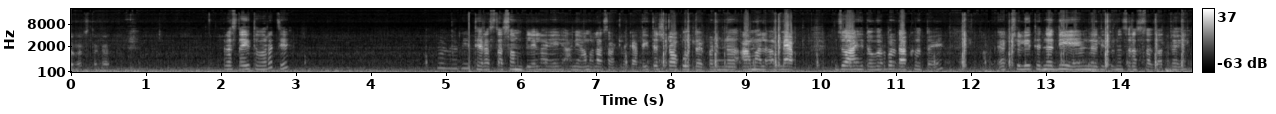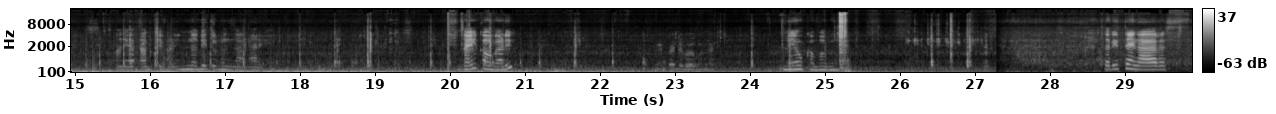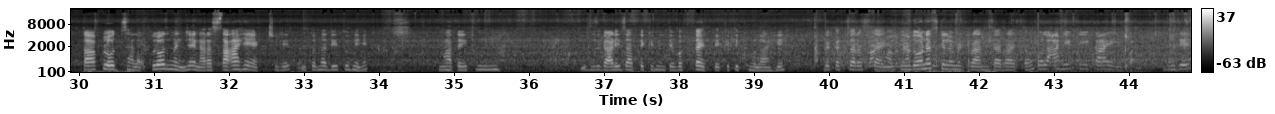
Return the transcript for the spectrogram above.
आपला रस्ता का? रस्ता इथं वरच आहे इथे रस्ता संपलेला आहे आणि आम्हाला असं वाटलं की आता इथे स्टॉप होतोय पण आम्हाला मॅप जो आहे तो बरोबर दाखवतोय. ऍक्च्युली इथे नदी आहे नदीतूनच रस्ता जातोय. आणि आता आमची गाडी नदीतूनच जाणार आहे. जाईल का हो गाडी? मी पहिले बघून आहे. मी येऊ का? बघून तर इथे ना रस्ता क्लोज झाला आहे क्लोज म्हणजे ना रस्ता आहे ॲक्च्युली पण तो नदीतून आहे. मग आता इथून गाडी जाते की नाही ते बघता येते किती खोल आहे. ते कच्चा रस्ता आहे. इथून दोनच किलोमीटर अंतर राहतं. खोल आहे की काय म्हणजे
